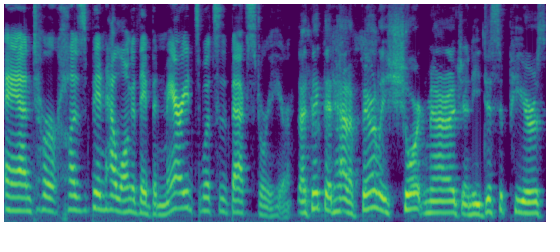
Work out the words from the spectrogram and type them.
And her husband, how long have they been married? What's the backstory here? I think they'd had a fairly short marriage and he disappears.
